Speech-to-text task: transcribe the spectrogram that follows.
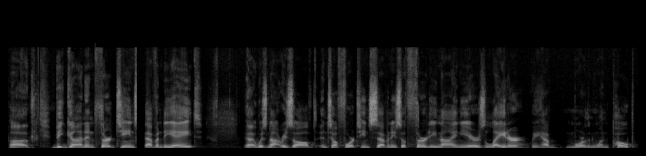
Uh, begun in 1378, uh, was not resolved until 1470, so 39 years later, we have more than one pope.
